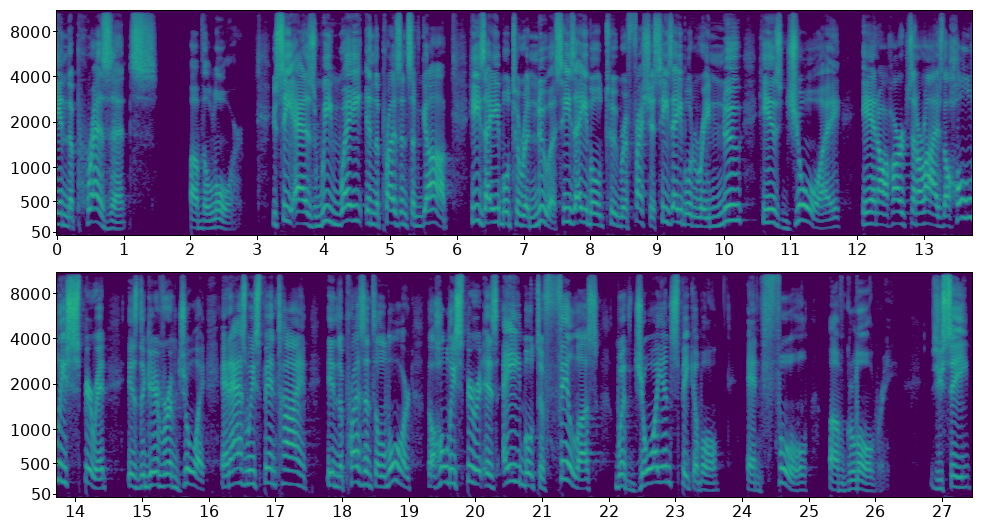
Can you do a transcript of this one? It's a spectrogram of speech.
In the presence of the Lord. You see, as we wait in the presence of God, He's able to renew us. He's able to refresh us. He's able to renew His joy in our hearts and our lives. The Holy Spirit is the giver of joy. And as we spend time in the presence of the Lord, the Holy Spirit is able to fill us with joy unspeakable and full of glory. As You see,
